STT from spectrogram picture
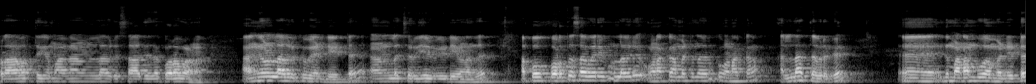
പ്രാവർത്തികമാകാനുള്ള ഒരു സാധ്യത കുറവാണ്. അങ്ങനെയുള്ളവർക്ക് വേണ്ടിയിട്ട് ആണുള്ള ചെറിയ വീഡിയോ ആണത്. അപ്പോൾ പുറത്ത് സൗകര്യമുള്ളവർ ഉണക്കാൻ പറ്റുന്നവർക്ക് ഉണക്കാം. അല്ലാത്തവർക്ക് ഇത് മണം പോകാൻ വേണ്ടിയിട്ട്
